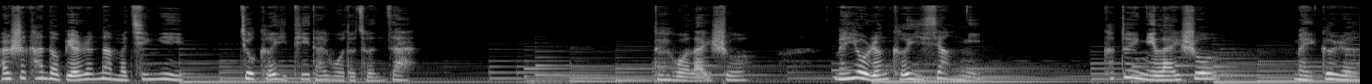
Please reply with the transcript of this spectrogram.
而是看到别人那么轻易就可以替代我的存在。对我来说，没有人可以像你，可对你来说，每个人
